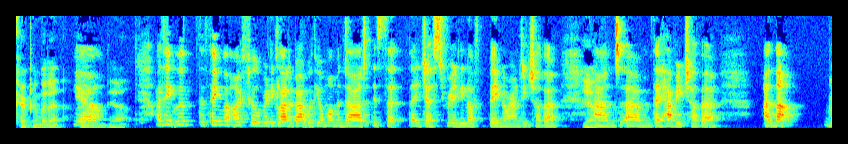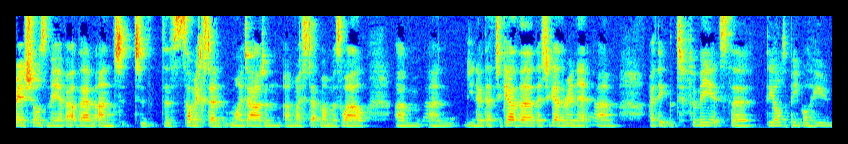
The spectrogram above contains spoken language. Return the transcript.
coping with it. Yeah. Um, yeah. I think the the thing that I feel really glad about with your mum and dad is that they just really love being around each other. Yeah. And um, they have each other. And that reassures me about them and to, to some extent my dad and, and my stepmom as well. Um, and you know they're together, they're together in it. I think for me, it's the the older people who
